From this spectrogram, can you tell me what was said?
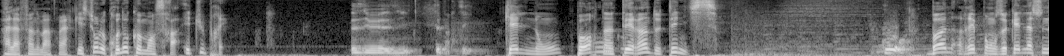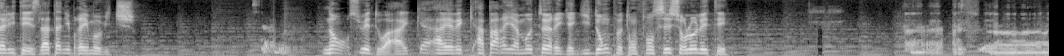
À la fin de ma première question, le chrono commencera. Es-tu prêt? Vas-y, vas-y, c'est parti. Quel nom porte un terrain de tennis? Bonne réponse. De quelle nationalité Zlatan Ibrahimovic Non, suédois. Avec, avec appareil à moteur et à guidon, peut-on foncer sur l'eau l'été Un, un-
